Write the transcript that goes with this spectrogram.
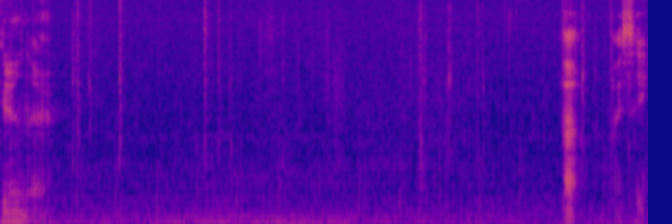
We get in there? Ah, I see.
